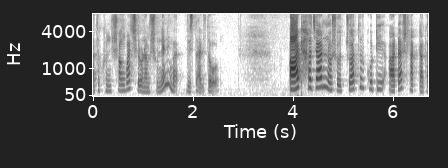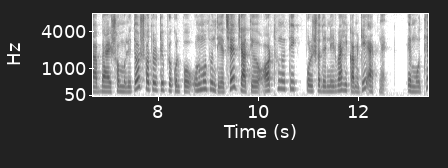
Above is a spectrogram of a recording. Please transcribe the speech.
এতক্ষণ সংবাদ শিরোনাম শুনলেন, এবার বিস্তারিত। আট হাজার নশো চুয়াত্তর কোটি আটাশ লাখ টাকা ব্যয় সম্বলিত সতেরোটি প্রকল্প অনুমোদন দিয়েছে জাতীয় অর্থনৈতিক পরিষদের নির্বাহী কমিটি একনেক এর মধ্যে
